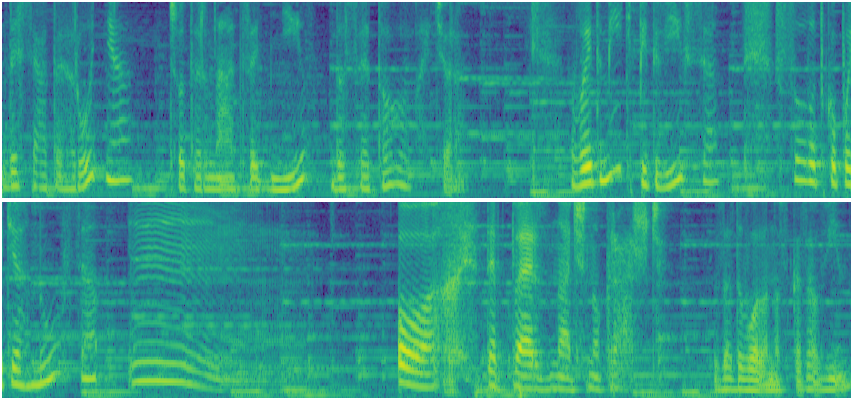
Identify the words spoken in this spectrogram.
10 грудня, 14 днів до святого вечора. Ведмідь підвівся, солодко потягнувся. Ох, тепер значно краще, задоволено сказав він.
